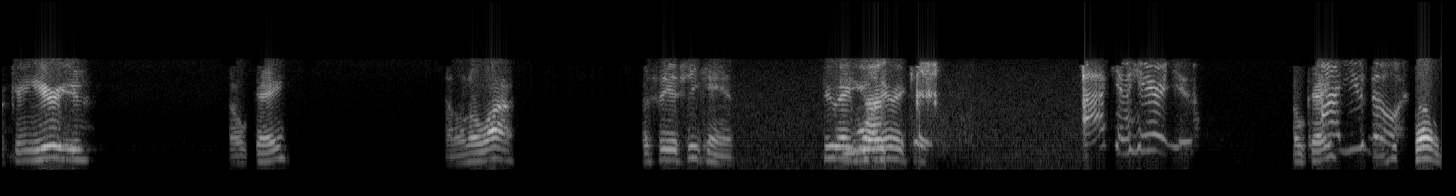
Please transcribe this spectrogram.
I can't hear you. Okay. I don't know why. Let's see if she can. Two eight You one guys- area code. I can hear you. Okay. How you doing? So,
